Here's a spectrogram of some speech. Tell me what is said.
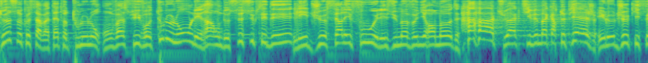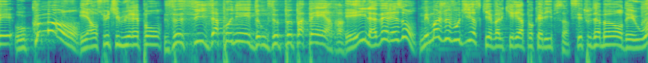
de ce que ça va être tout le long. On va suivre tout le long les rounds se succéder, les dieux faire les fous et les humains venir en mode Haha, tu as activé ma carte piège et le dieu qui fait Oh comment Et ensuite il lui répond Je suis japonais donc je peux pas perdre. Et il avait raison. Mais moi je vais vous dire ce qui est Valkyrie Apocalypse. C'est tout d'abord des Waouh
